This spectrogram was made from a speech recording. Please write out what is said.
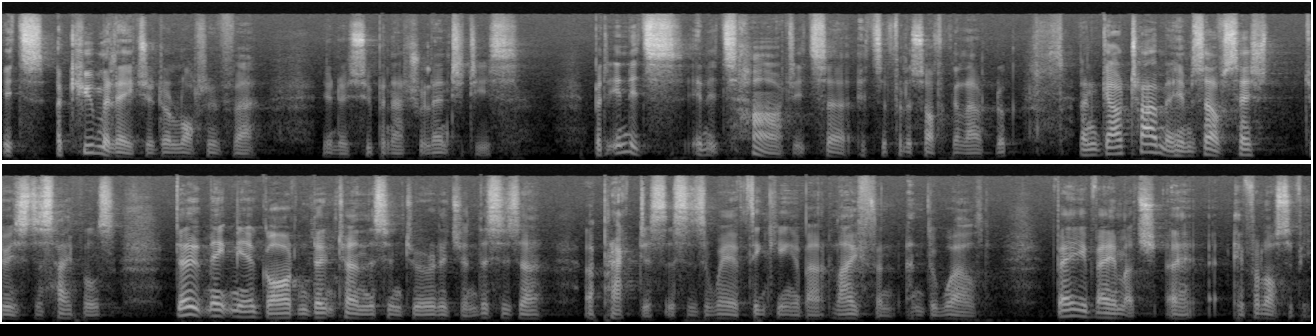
it's accumulated a lot of uh, you know, supernatural entities. But in its, in its heart, it's a, it's a philosophical outlook. And Gautama himself says to his disciples, Don't make me a god and don't turn this into a religion. This is a, a practice. This is a way of thinking about life and, and the world. Very, very much a, a philosophy.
